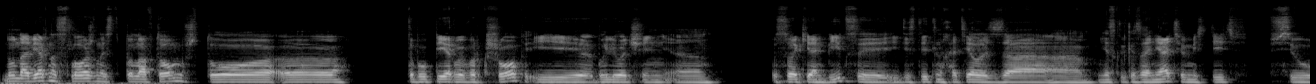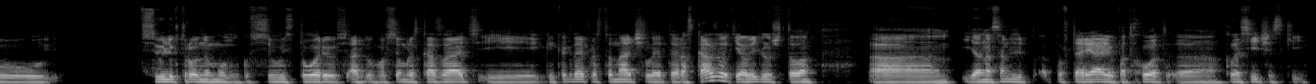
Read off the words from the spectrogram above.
Ну, наверное, сложность была в том, что э, это был первый воркшоп, и были очень э, высокие амбиции, и действительно хотелось за несколько занятий уместить всю, всю электронную музыку, всю историю, обо всем рассказать. И, и когда я просто начал это рассказывать, я увидел, что А, я на самом деле повторяю подход э, классический.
